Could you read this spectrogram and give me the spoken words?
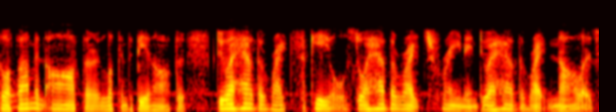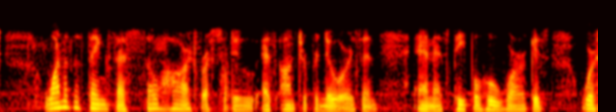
So if mm-hmm. I'm an author looking to be an author, do I have the right skills? Do I have the right training? Do I have the right knowledge? One of the things that's so hard for us to do as entrepreneurs and, and as people who work is we're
